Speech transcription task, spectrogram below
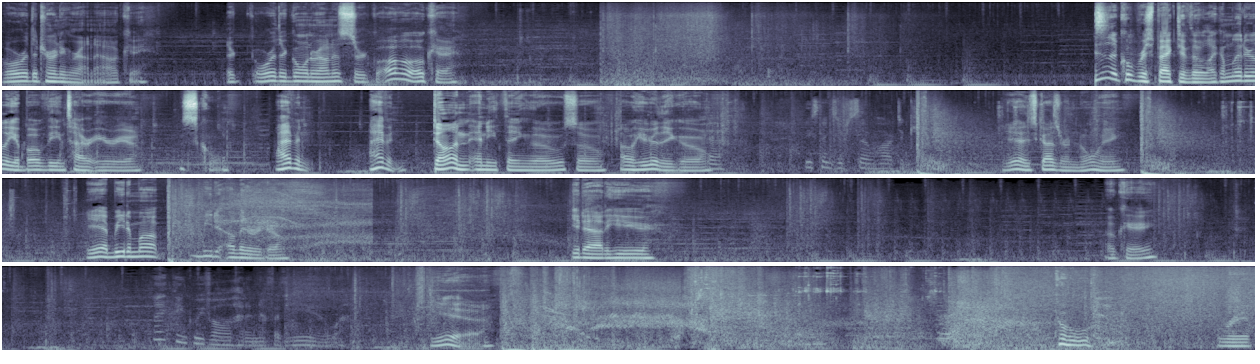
Or they're turning around now, okay. They're or they're going around in a circle. Oh, okay. This is a cool perspective though, like I'm literally above the entire area. This is cool. I haven't I haven't done anything though, so oh here they go. Ugh, these things are so hard to kill. Yeah, these guys are annoying. Yeah, beat him up. Beat it. Oh, there we go. Get out of here. Okay. I think we've all had enough of you. Yeah. Oh. Rip.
